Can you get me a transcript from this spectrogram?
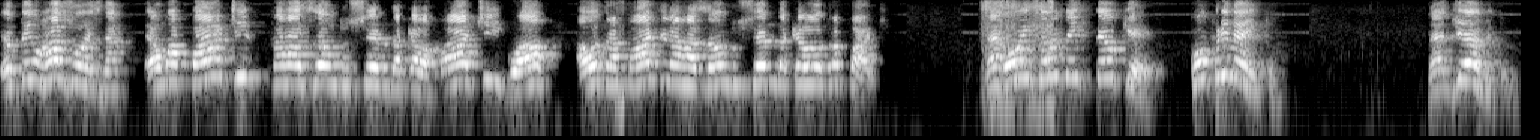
Eu tenho razões, né? É uma parte na razão do seno daquela parte igual a outra parte na razão do seno daquela outra parte. Né? Ou então tenho que ter o quê? Comprimento. Né? Diâmetro.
